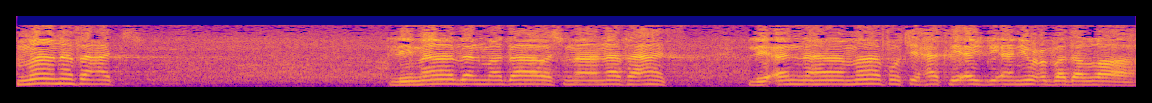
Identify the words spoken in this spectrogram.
ما نفعت؟ لماذا المدارس ما نفعت؟ لأنها ما فتحت لأجل أن يعبد الله.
